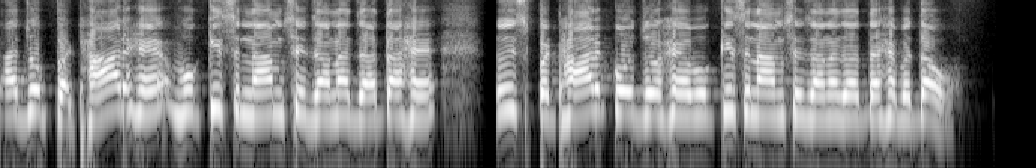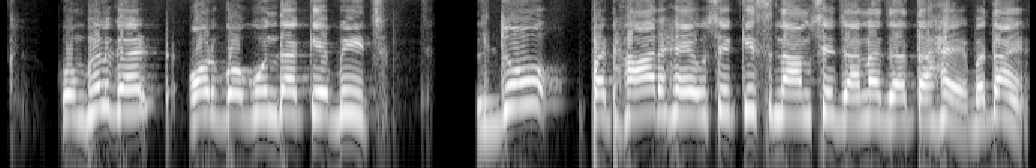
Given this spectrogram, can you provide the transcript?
का जो पठार है, वो किस नाम से जाना जाता है? तो इस पठार को जो है, वो किस नाम से जाना जाता है बताओ? कुंभलगढ़ और गोगुंदा के बीच जो पठार है, उसे किस नाम से जाना जाता है? बताएँ।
